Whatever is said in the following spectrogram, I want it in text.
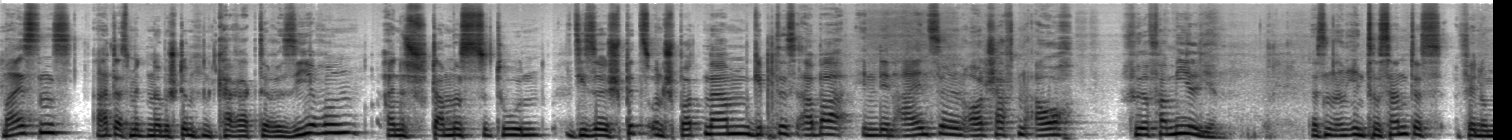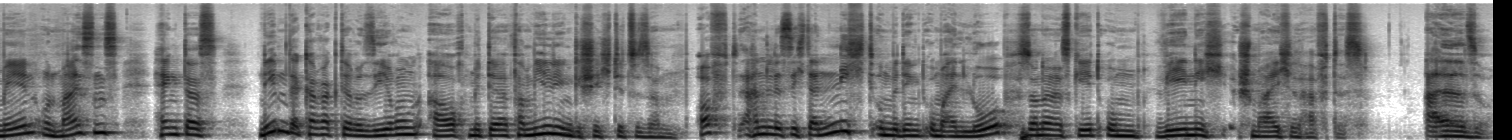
Meistens hat das mit einer bestimmten Charakterisierung eines Stammes zu tun diese Spitz- und Spottnamen gibt es aber in den einzelnen Ortschaften auch für Familien. Das ist ein interessantes Phänomen und meistens hängt das neben der Charakterisierung auch mit der Familiengeschichte zusammen. Oft handelt es sich dann nicht unbedingt um ein Lob, sondern es geht um wenig Schmeichelhaftes. Also,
